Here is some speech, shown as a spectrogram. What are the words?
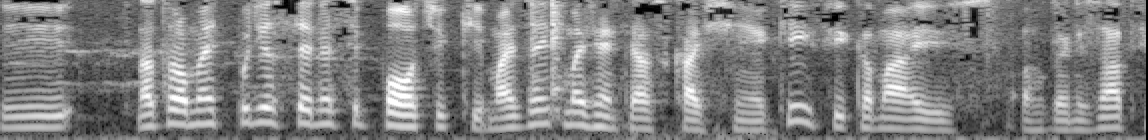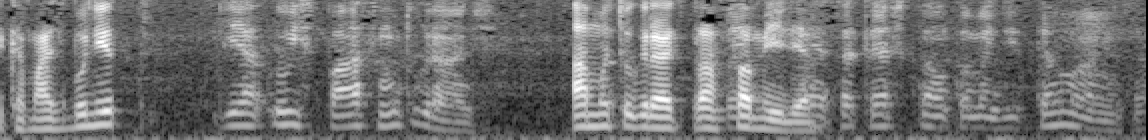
E naturalmente podia ser nesse pote aqui, mas aí como a gente tem as caixinhas aqui, fica mais organizado, fica mais bonito. E a- o espaço é muito grande. Ah, muito grande para a família. Tem essa questão também de tamanho, né?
